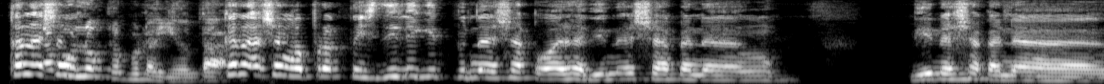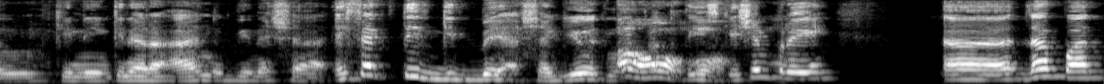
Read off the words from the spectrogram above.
kana siya Kapunok na pud ang yuta. kana siya nga practice dili gid pud na siya kuan ha, di na siya kanang di na siya kanang kining kinaraan ug di na siya effective gid ba siya gyud nga Oo, practice oo. kay syempre ah, dapat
